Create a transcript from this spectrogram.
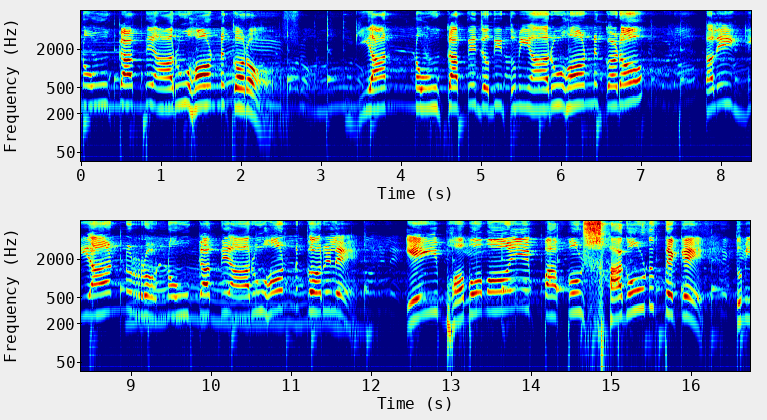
নৌকাতে আরোহণ করো জ্ঞান নৌকাতে যদি তুমি আরোহণ করো তাহলে এই জ্ঞান নৌকাতে আরোহণ করলে এই ভবময় পাপ সাগর থেকে তুমি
